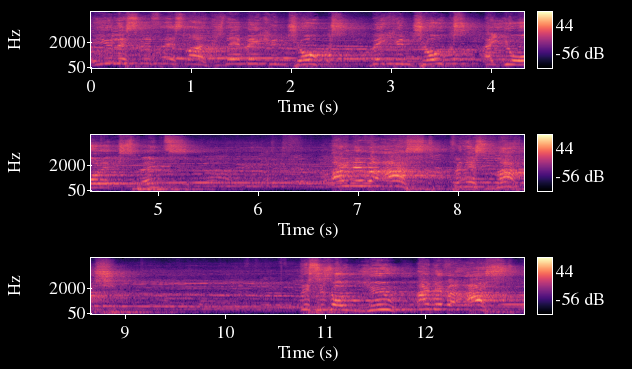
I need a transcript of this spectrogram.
Are you listening to this, lad? Because they're making jokes, making jokes at your expense. I never asked for this match. This is on you. I never asked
